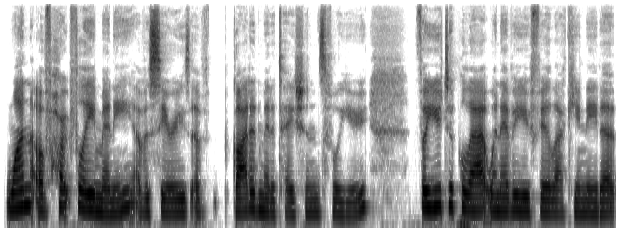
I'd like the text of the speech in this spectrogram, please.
one of hopefully many of a series of guided meditations for you for you to pull out whenever you feel like you need it.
